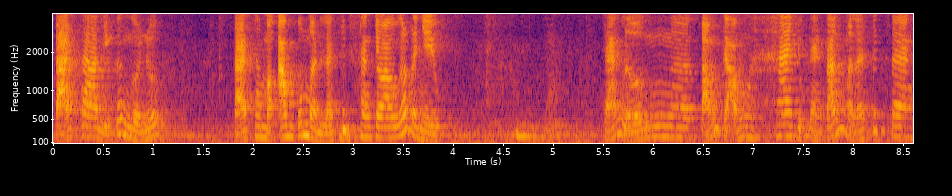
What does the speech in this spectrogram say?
tại sao những cái người nước tại sao mật ong của mình lại xuất sang châu Âu rất là nhiều? Sản lượng ờ, tổng cộng 20 ngàn tấn mà lại xuất sang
